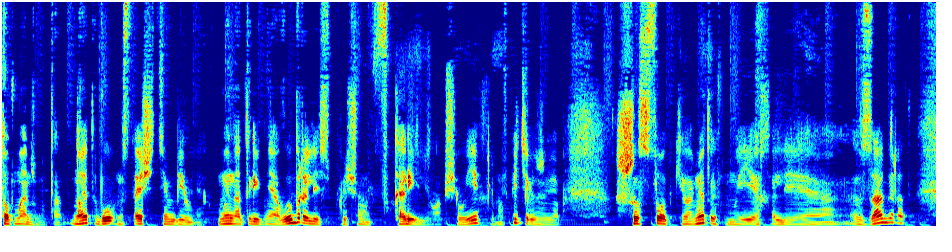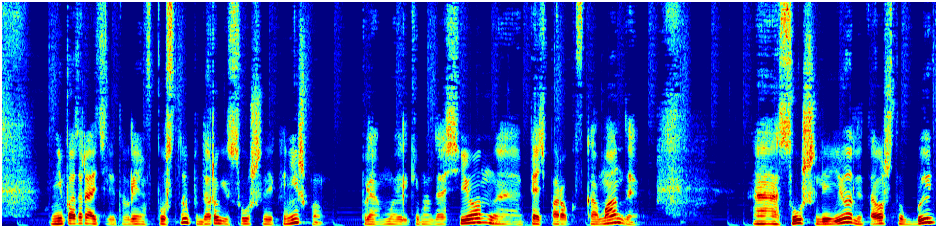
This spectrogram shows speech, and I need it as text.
топ-менеджмента, но это был настоящий тимбилдинг. Мы на три дня выбрались, причем в Карелию вообще уехали, мы в Питере живем. 600 километров мы ехали за город, не потратили это время впустую, по дороге слушали книжку, прям мой рекомендацион, «Пять пороков команды», э, слушали ее для того, чтобы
